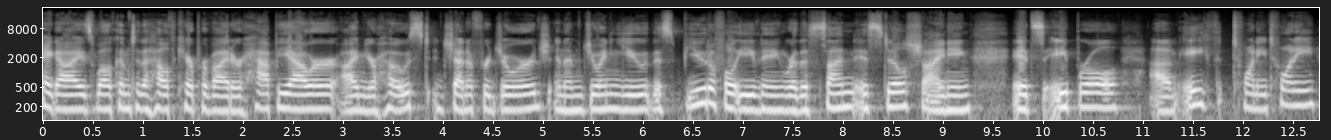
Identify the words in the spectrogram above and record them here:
Hey guys, welcome to the Healthcare Provider Happy Hour. I'm your host, Jennifer George, and I'm joining you this beautiful evening where the sun is still shining. It's April um, 8th, 2020,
